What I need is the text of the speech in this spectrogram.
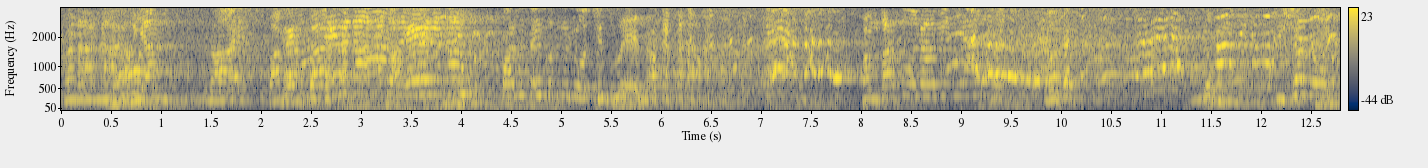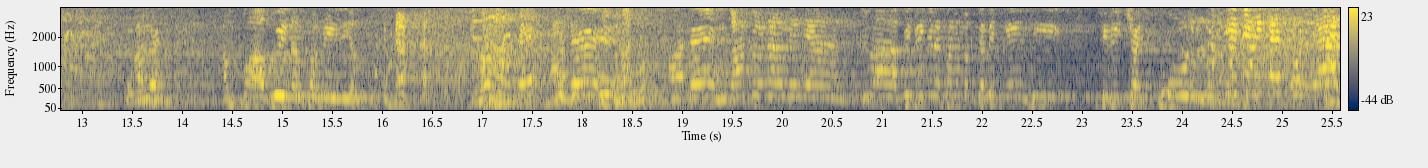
Mananalo Yeah. yan. Nay, Bakit? Bakit nananalo yan? paano tayo maglulutsyo buena? Pambato namin yan. Kisha, no? Nadali. Ang baboy ng pamilya. Ate! Ate! Ate! Pambato namin yan. Grabe, ganyan na pala magdamit ngayon si si Richard Poole. Hindi sinikat po yan.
